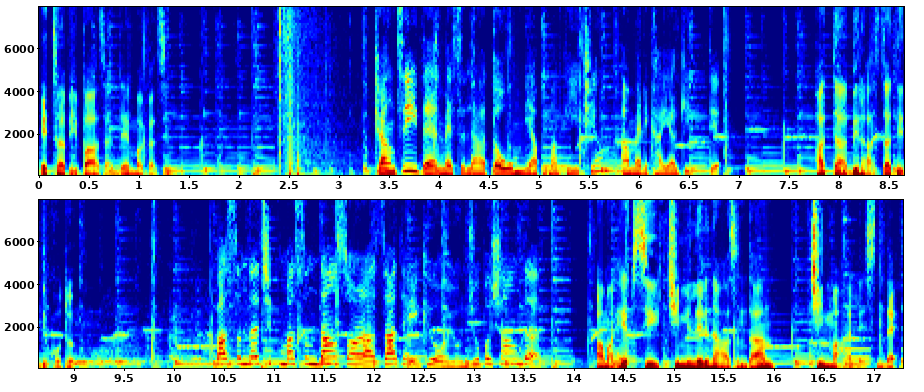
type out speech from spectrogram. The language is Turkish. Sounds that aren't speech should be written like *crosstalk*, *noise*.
E tabi bazen de magazin. Zhang Zi de mesela doğum yapmak için Amerika'ya gitti. Hatta biraz da dedikodu. Basında çıkmasından sonra zaten iki oyuncu boşandı. Ama hepsi Çinlilerin ağzından Çin mahallesinde.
